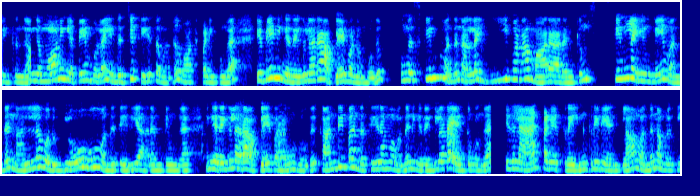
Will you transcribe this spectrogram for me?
விட்டுருங்க. நீங்க மார்னிங் எப்பயும் போல எந்திரிச்சு ஃபேஸை வந்து வாஷ் பண்ணிக்கோங்க. எப்படியும் நீங்க ரெகுலரா அப்ளை பண்ணும்போது, உங்க ஸ்கின் வந்து நல்லா ஈவனா மாற ஆரம்பிக்கும். ஸ்கின்லையுமே வந்து நல்ல ஒரு க்ளோவும் வந்து தெரிய ஆரம்பிக்குங்க. நீங்க ரெகுலரா அப்ளை பண்ணும்போது, கண்டிப்பா இந்த சீரமை வந்து நீங்க ரெகுலரா எடுத்துக்கோங்க. இதில் ஆட் பண்ணியிருக்கிற இன்க்ரீடியண்ட்லாம் வந்து நம்மளுக்கு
